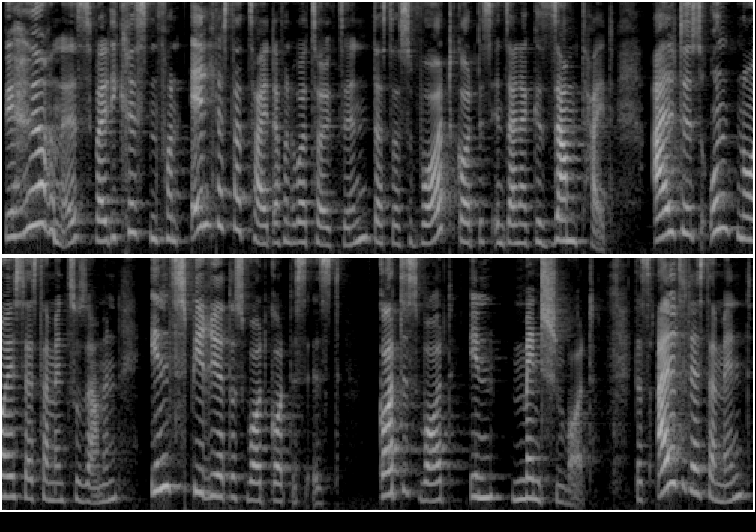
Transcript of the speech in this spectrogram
Wir hören es, weil die Christen von ältester Zeit davon überzeugt sind, dass das Wort Gottes in seiner Gesamtheit, Altes und Neues Testament zusammen, inspiriertes Wort Gottes ist. Gottes Wort in Menschenwort. Das Alte Testament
